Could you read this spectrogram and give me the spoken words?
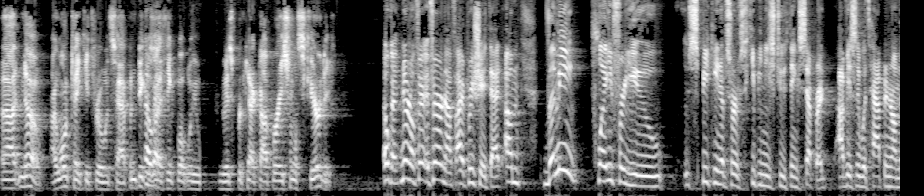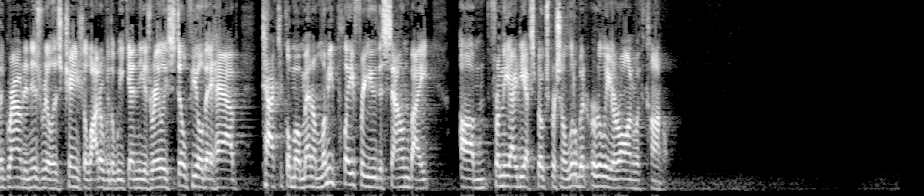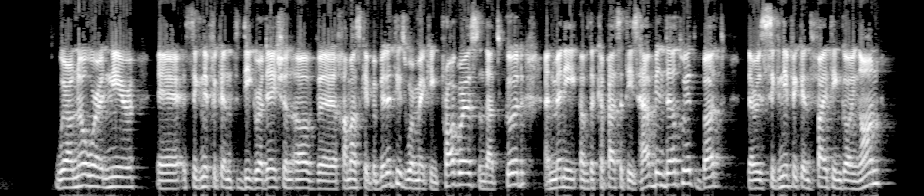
Uh, no, I won't take you through what's happened because okay. I think what we do is protect operational security. Okay, no, no, fair, fair enough. I appreciate that. Um, let me play for you speaking of sort of keeping these two things separate, obviously what's happening on the ground in Israel has changed a lot over the weekend. The Israelis still feel they have tactical momentum. Let me play for you the soundbite um, from the IDF spokesperson a little bit earlier on with Connell. We are nowhere near a significant degradation of uh, Hamas capabilities. We're making progress, and that's good. And many of the capacities have been dealt with, but there is significant fighting going on.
